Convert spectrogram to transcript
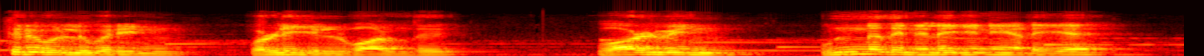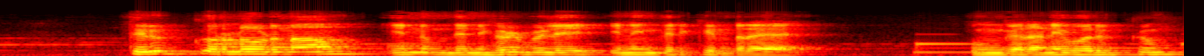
திருவள்ளுவரின் வழியில் வாழ்ந்து வாழ்வின் உன்னத நிலையினை அடைய திருக்குறளோடு நாம் என்னும் இந்த நிகழ்விலே இணைந்திருக்கின்ற உங்கள் அனைவருக்கும்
